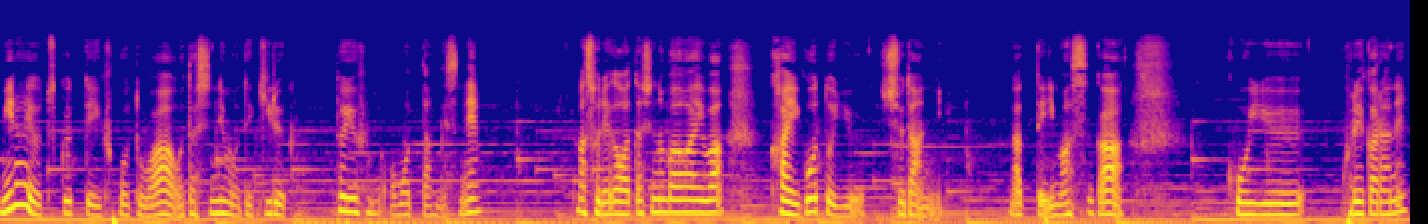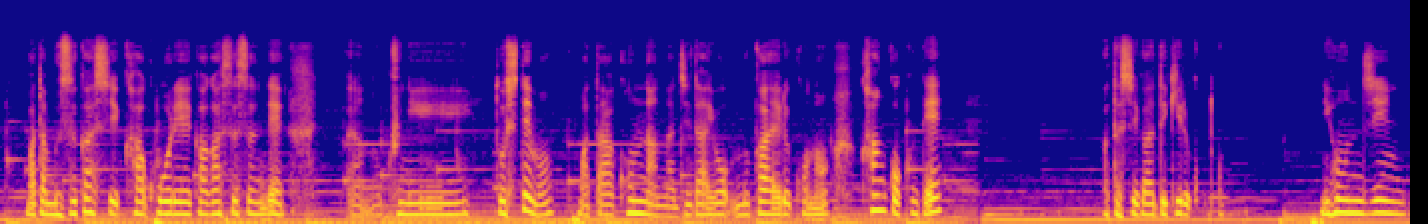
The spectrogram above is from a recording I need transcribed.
未来を作っていくことは私にもできるというふうに思ったんですね。まあそれが私の場合は介護という手段になっていますがこういうこれからねまた難しい高齢化が進んであの国としてもまた困難な時代を迎えるこの韓国で私ができること日本人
